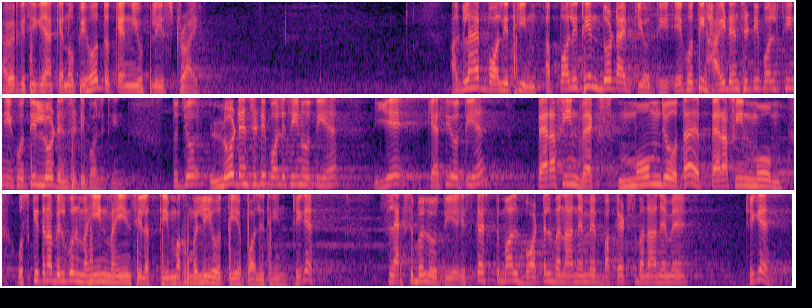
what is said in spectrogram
अगर किसी के यहाँ कैनोपी हो तो कैन यू प्लीज़ ट्राई अगला है पॉलीथीन। अब पॉलीथीन दो टाइप की होती है, एक होती हाई डेंसिटी पॉलीथीन, एक होती लो डेंसिटी पॉलीथीन। तो जो लो डेंसिटी पॉलीथीन होती है, ये कैसी होती है? पैराफीन वैक्स मोम जो होता है पैराफीन मोम, उसकी तरह बिल्कुल महीन महीन सी लगती है, मखमली होती है पॉलीथीन ठीक है? फ्लेक्सिबल होती है। इसका इस्तेमाल बॉटल बनाने में बकेट्स बनाने में, ठीक है?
